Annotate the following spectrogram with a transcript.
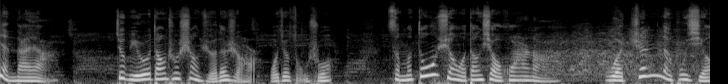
简单呀。就比如当初上学的时候，我就总说，怎么都选我当校花呢？我真的不行。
